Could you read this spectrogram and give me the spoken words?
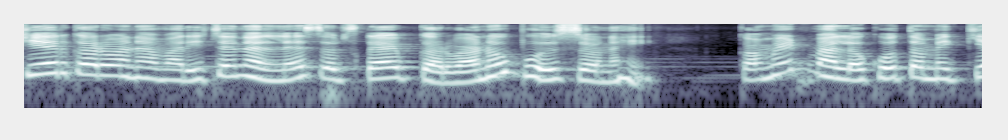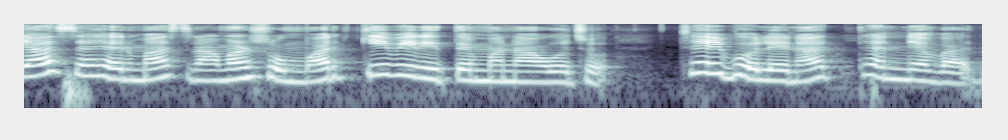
શેર કરો અને અમારી ચેનલને સબસ્ક્રાઈબ કરવાનું ભૂલશો નહીં. કમેન્ટમાં લખો તમે કયા શહેરમાં શ્રાવણ સોમવાર કેવી રીતે મનાવો છો. જય ભોલેનાથ, ધન્યવાદ.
